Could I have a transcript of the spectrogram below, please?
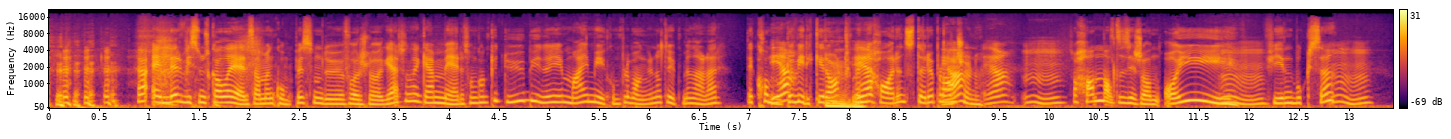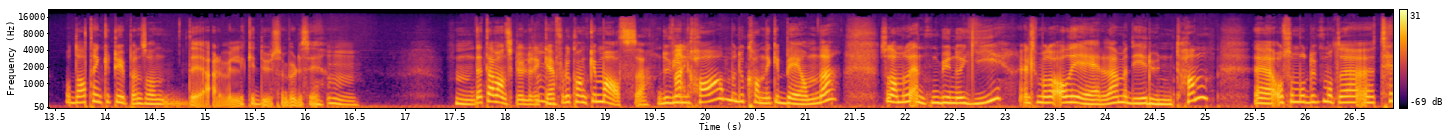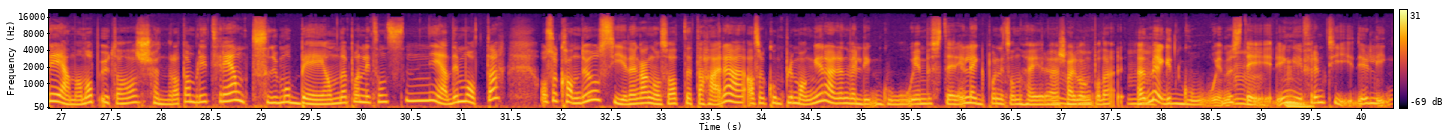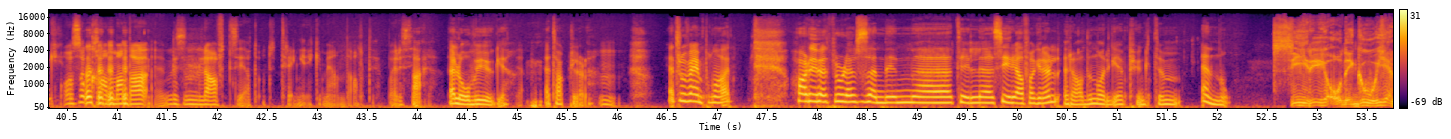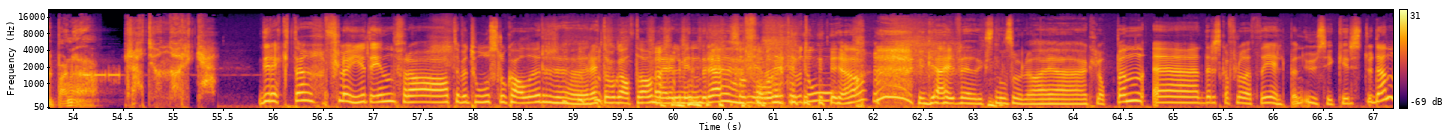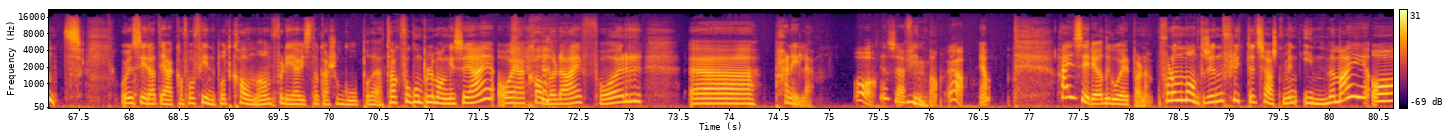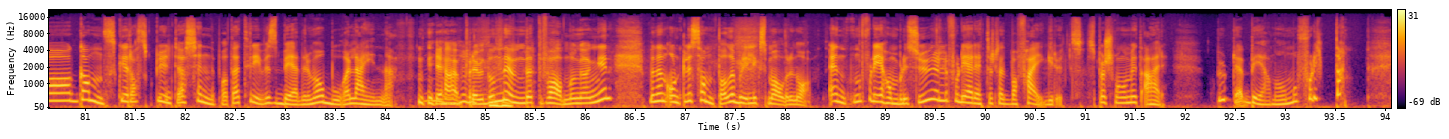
Ja, eller hvis hun skal alliere seg med en kompis, som du foreslår, Geir, så tenker jeg mer sånn Kan ikke du begynne å gi meg mye komplimenter når typen min er der? Det kommer Ja. til å virke rart, men Ja. jeg har en større plan, skjønner du. ja, mm, Så han alltid sier sånn Oi, Mm. fin bukse. mm, Og da tenker typen sånn Det er det vel ikke du som burde si. mm. Hm, dette er vanskelig, Ulrikke, for du kan ikke mase. Du vil Nei. ha, men du kan ikke be om det. Så da må du enten begynne å gi, eller så må du alliere deg med de rundt han. Eh, og så må du på en måte eh, trene han opp uten at han skjønner at han blir trent. Så du må be om det på en litt sånn snedig måte. Og så kan du jo si det en gang også at dette her er, altså komplimenter er en veldig god investering. Legg på en litt sånn høyere sjargong på det. En meget god investering i fremtidige ligg. Og så kan man da liksom lavt si at du trenger ikke mene det alltid. Bare si Nei, det. det er lov å ljuge. Jeg takler det. Jeg tror vi er inne på noe der. Har du et problem, så send det inn eh, til Siri Alfakrøll, radionorge.no. Siri og de gode hjelperne. Radio Norge. Direkte fløyet inn fra TV 2s lokaler, eh, rett over gata, mer eller mindre. Sånn gjør det TV 2. ja. Geir Fredriksen og Solveig eh, Kloppen. Eh, dere skal få lov til å hjelpe en usikker student. Og hun sier at jeg kan få finne på et kallenavn fordi jeg visstnok er så god på det. Takk for komplimentet, sier jeg, og jeg kaller deg for eh, Pernille. Å, Jeg synes jeg er fint navn. ja. Ja. Hei Siri og de gode hjelperne. For noen måneder siden flyttet kjæresten min inn med meg, og ganske raskt begynte jeg å kjenne på at jeg trives bedre med å bo aleine. Jeg har prøvd å nevne dette for han noen ganger, men en ordentlig samtale blir liksom aldri noe av. Enten fordi han blir sur, eller fordi jeg rett og slett bare feiger ut. Spørsmålet mitt er, burde jeg be henne om å flytte?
